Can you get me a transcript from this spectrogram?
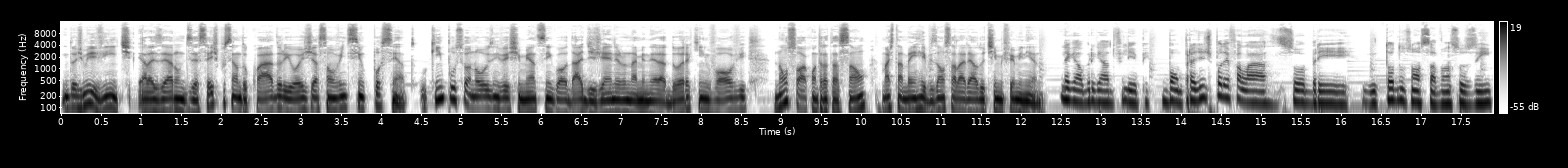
Em 2020, elas eram 16% do quadro e hoje já são 25%, o que impulsionou os investimentos em igualdade de gênero na mineradora, que envolve não só a contratação, mas também revisão salarial do time feminino. Legal, obrigado, Felipe. Bom, para a gente poder falar sobre todos os nossos avanços em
